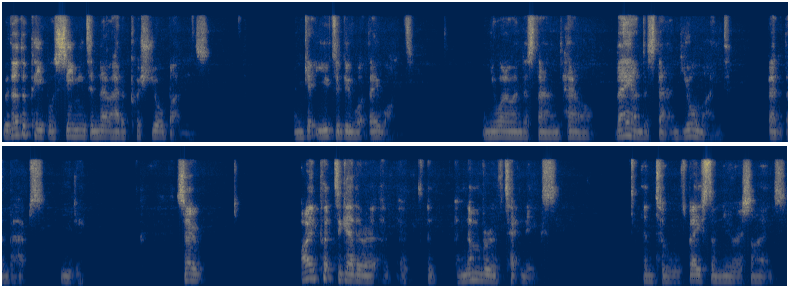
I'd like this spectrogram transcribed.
with other people seeming to know how to push your buttons and get you to do what they want. And you want to understand how they understand your mind better than perhaps you do. So I put together a, a, a, a number of techniques and tools based on neuroscience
